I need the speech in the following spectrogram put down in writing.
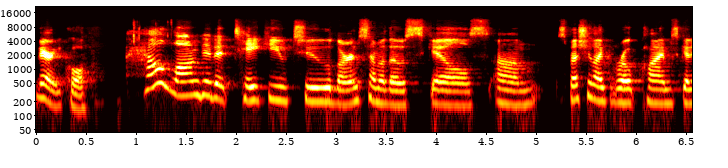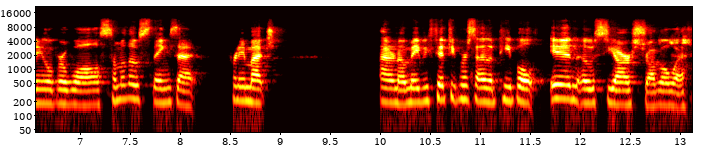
Very cool. How long did it take you to learn some of those skills, um, especially like rope climbs, getting over walls, some of those things that pretty much, I don't know, maybe 50% of the people in OCR struggle with?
